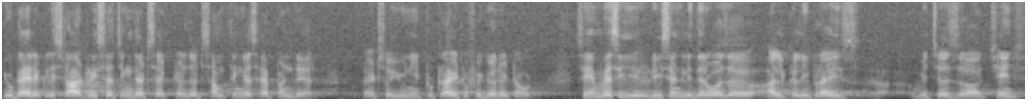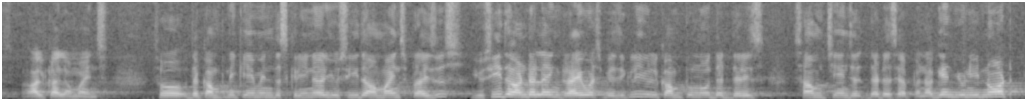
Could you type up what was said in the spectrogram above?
you directly start researching that sector that something has happened there, right? So you need to try to figure it out. Same way, see, recently there was a alkali price uh, which has uh, changed, alkyl amines. So the company came in the screener, you see the amines prices, you see the underlying drivers basically, you will come to know that there is some change that has happened. Again, you need not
